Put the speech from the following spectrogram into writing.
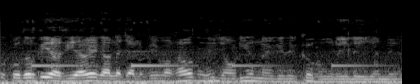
ਉਹ ਕੁਦਰਤੀ ਅਸੀਂ ਆਵੇ ਗੱਲ ਚੱਲ ਪਈ। ਮੈਂ ਕਿਹਾ, ਉਹ ਤੁਸੀਂ ਜੌਂਡੀਅਰ ਲੈ ਕੇ ਦੇਖੋ ਹੋਰ ਹੀ ਲਈ ਜਾਂਦੇ ਆ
